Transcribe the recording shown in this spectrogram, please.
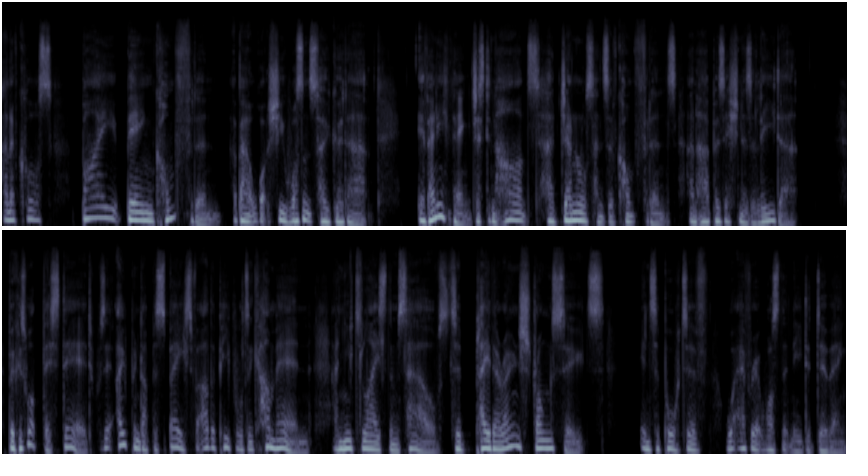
And of course, by being confident about what she wasn't so good at, if anything, just enhanced her general sense of confidence and her position as a leader. Because what this did was it opened up a space for other people to come in and utilize themselves to play their own strong suits in support of whatever it was that needed doing.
